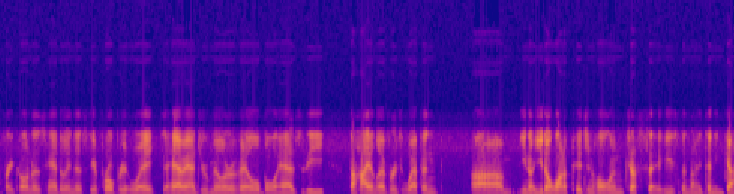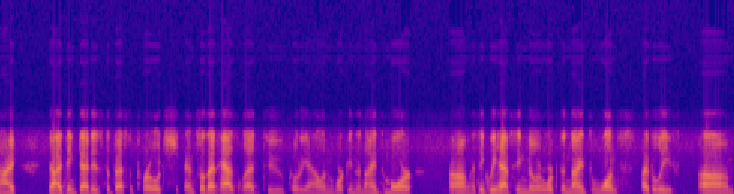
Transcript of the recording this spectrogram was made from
Francona is handling this the appropriate way to have Andrew Miller available as the the high leverage weapon. Um, you know, you don't want to pigeonhole him, just say he's the ninth inning guy. I think that is the best approach, and so that has led to Cody Allen working the ninth more. Um, I think we have seen Miller work the ninth once, I believe. Um,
